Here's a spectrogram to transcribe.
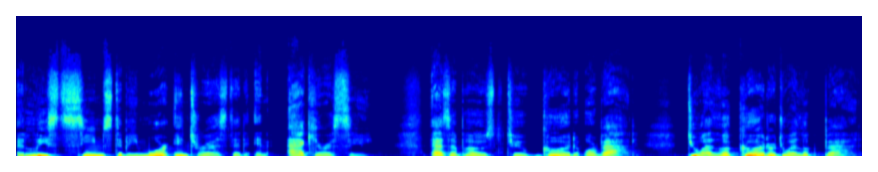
at least seems to be more interested in accuracy as opposed to good or bad. Do I look good or do I look bad?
